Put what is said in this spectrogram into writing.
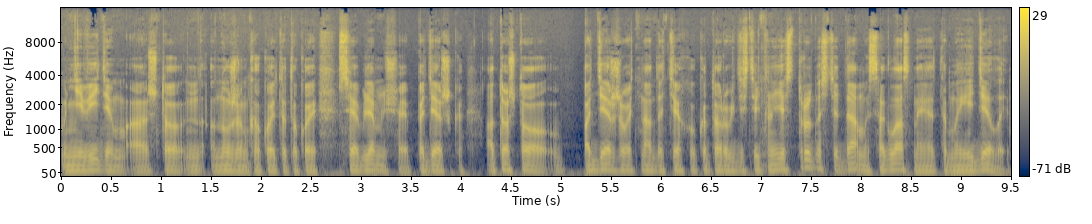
не видим, что нужен какой-то такой всеобъемлющая поддержка. А то, что поддерживать надо тех, у которых действительно есть трудности, да, мы согласны, это мы и делаем.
